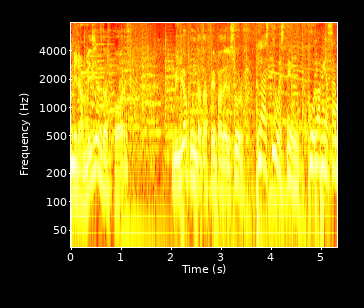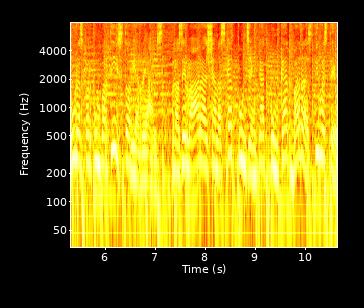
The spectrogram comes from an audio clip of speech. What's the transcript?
Mirant vídeos d'esports? Millor apunta't a fer padel surf. L'estiu és teu. Colònies segures per compartir històries reals. Reserva ara a xanascat.gencat.cat barra estiu és teu.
